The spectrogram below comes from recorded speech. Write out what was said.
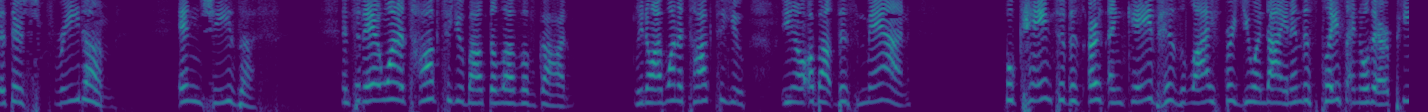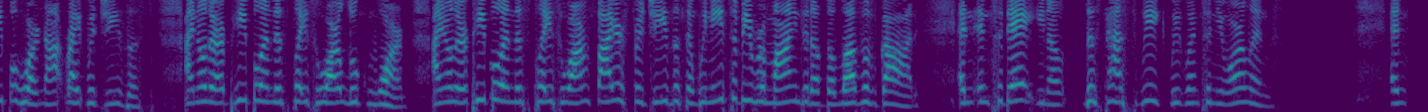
that there's freedom in Jesus. And today I want to talk to you about the love of God. You know, I want to talk to you, you know, about this man who came to this earth and gave his life for you and I. And in this place, I know there are people who are not right with Jesus. I know there are people in this place who are lukewarm. I know there are people in this place who are on fire for Jesus, and we need to be reminded of the love of God. And, and today, you know, this past week, we went to New Orleans. And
